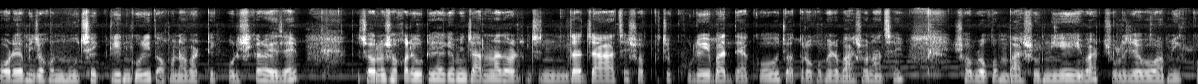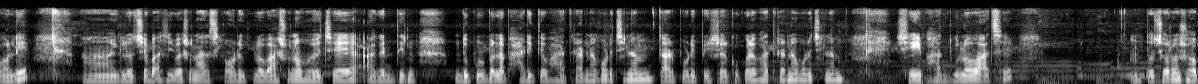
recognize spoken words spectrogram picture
পরে আমি যখন মুছে ক্লিন করি তখন আবার ঠিক পরিষ্কার হয়ে যায়। তো চলো সকালে উঠে আগে আমি জানলা দরজা যা আছে সব কিছু খুলে এবার দেখো যত রকমের বাসন আছে, সব রকম বাসন নিয়ে এবার চলে যাব আমি কলে এগুলো হচ্ছে বাসি বাসন, আজকে অনেকগুলো বাসনও হয়েছে। আগের দিন দুপুরবেলা ভারিতে ভাত রান্না করেছিলাম, তারপরে প্রেশার কুকারে ভাত রান্না করেছিলাম। সেই ভাতগুলোও আছে। তো চলো সব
